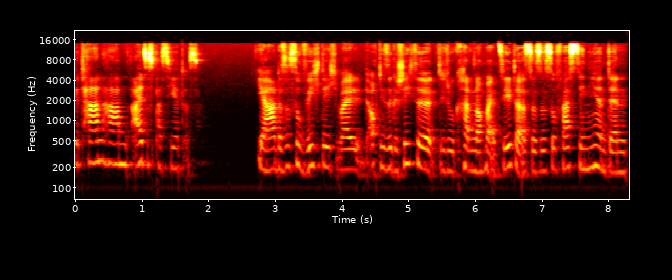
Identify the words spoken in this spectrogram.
getan haben, als es passiert ist. Ja, das ist so wichtig, weil auch diese Geschichte, die du gerade nochmal erzählt hast, das ist so faszinierend, denn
